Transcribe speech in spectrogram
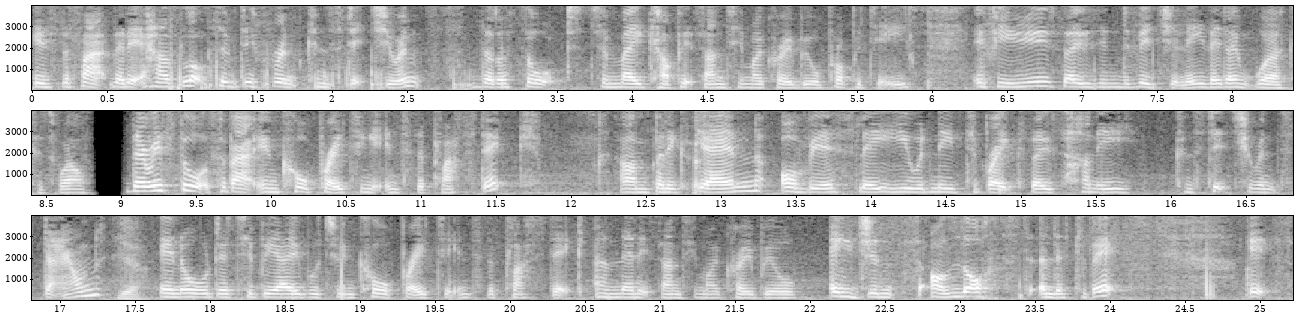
is the fact that it has lots of different constituents that are thought to make up its antimicrobial properties. If you use those individually, they don't work as well. There is thoughts about incorporating it into the plastic, um, but okay. again, obviously, you would need to break those honey constituents down yeah. in order to be able to incorporate it into the plastic and then its antimicrobial agents are lost a little bit it's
